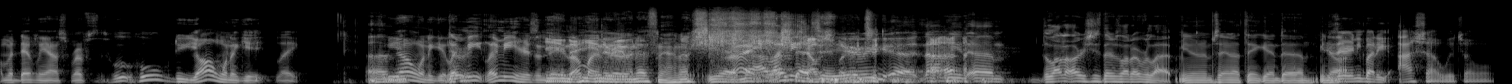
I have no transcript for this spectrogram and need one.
I'm gonna definitely have some references. Who who do y'all want to get? Like who Um, do y'all want to get? Let me let me hear some names. he I'm be interviewing able- us now. huh? Yeah, Right, nah, I like me- that I'm shit. just you know what I fucking mean? Yeah, no, I mean, um, a lot of artists, there's a lot of overlap. You know what I'm saying? I think, and um, you know, Is there anybody I shot with y'all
